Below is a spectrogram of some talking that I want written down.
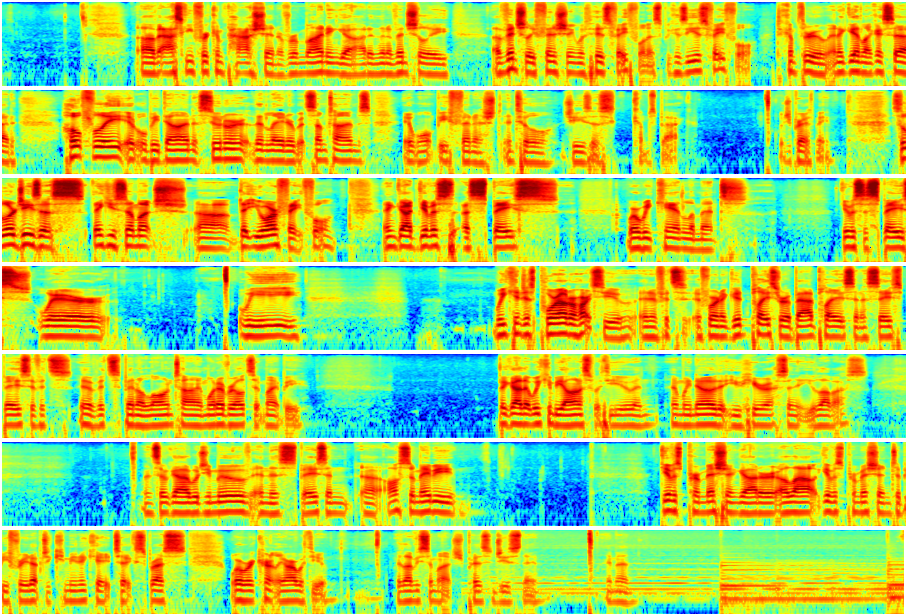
of asking for compassion, of reminding God, and then eventually, eventually finishing with His faithfulness because He is faithful to come through. And again, like I said, hopefully it will be done sooner than later, but sometimes it won't be finished until Jesus comes back. Would you pray with me? So, Lord Jesus, thank you so much uh, that you are faithful. And God, give us a space where we can lament. Give us a space where we we can just pour out our hearts to you and if it's if we're in a good place or a bad place in a safe space if it's if it's been a long time whatever else it might be but god that we can be honest with you and and we know that you hear us and that you love us and so, God, would you move in this space and uh, also maybe give us permission, God, or allow give us permission to be freed up to communicate, to express where we currently are with you. We love you so much. Praise in Jesus' name. Amen.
